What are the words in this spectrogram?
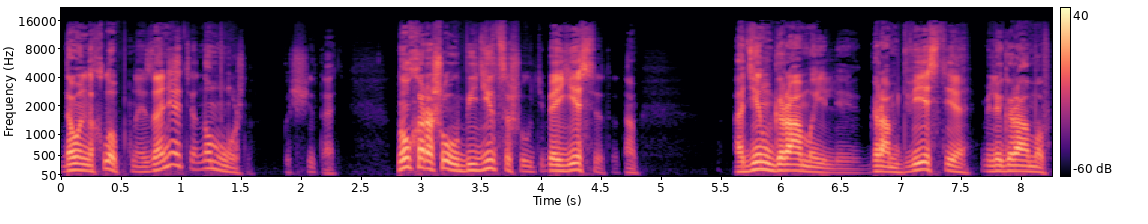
Довольно хлопотное занятие, но можно посчитать. Ну, хорошо убедиться, что у тебя есть это там 1 грамм или грамм 200 миллиграммов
